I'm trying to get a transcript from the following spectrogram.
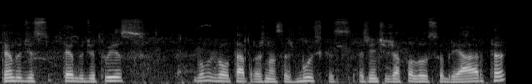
Tendo, disso, tendo dito isso, vamos voltar para as nossas buscas. A gente já falou sobre arta,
